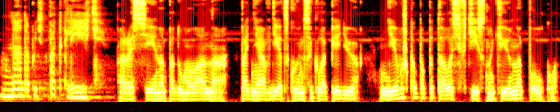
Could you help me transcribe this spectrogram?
Надо будет подклеить. Рассеянно подумала она. Подняв детскую энциклопедию, девушка попыталась втиснуть ее на полку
